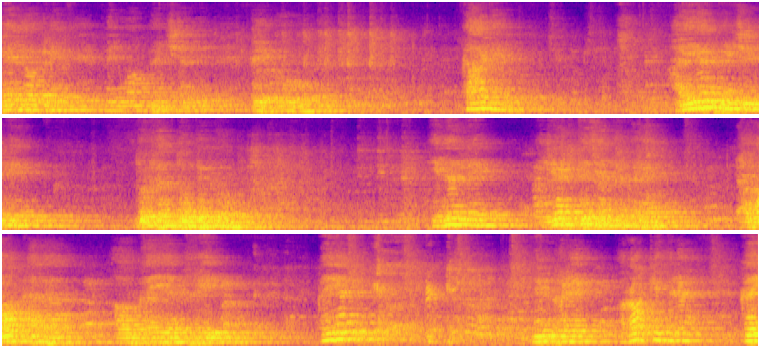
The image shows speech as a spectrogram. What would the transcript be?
ಮೇಲೆಯವರಿಗೆ ಮಿನಿಮಮ್ ಪೆನ್ಷನ್ ಬೇಕು ಕಾರಣ ಏನು? ಹೈಯರ್ ಪೆನ್ಷನ್ಗೆ ದುಡ್ಡು ತುಂಬಬೇಕು ಇದರಲ್ಲಿ ಎಷ್ಟು ಜನರ ಕಡೆ ರೊಕ್ಕದ ಅವ್ರ ಕೈ ಎತ್ತರಿ ಕೈ ಎತ್ತಿ ನಿಮ್ಮ ಕಡೆ ರೊಕ್ಕ ಇದ್ರೆ ಕೈ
